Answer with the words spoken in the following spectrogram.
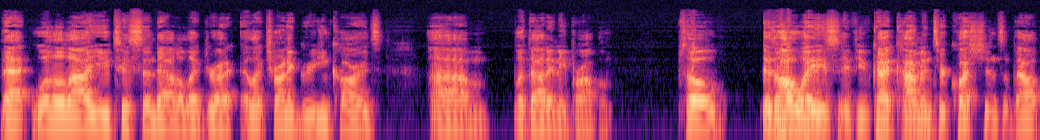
that will allow you to send out electro- electronic greeting cards um, without any problem. So, as always, if you've got comments or questions about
